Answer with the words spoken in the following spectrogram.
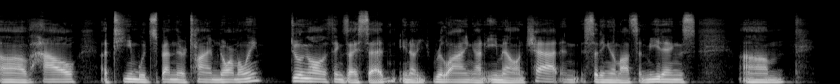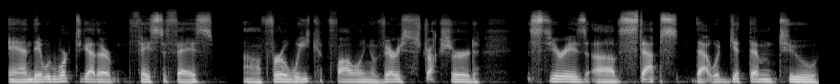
of how a team would spend their time normally doing all the things I said, you know, relying on email and chat and sitting in lots of meetings. Um, and they would work together face to face for a week, following a very structured series of steps that would get them to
